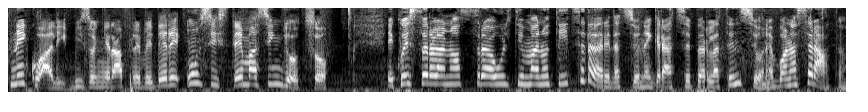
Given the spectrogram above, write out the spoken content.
nei quali bisognerà prevedere un sistema a singhiozzo. E questa era la nostra ultima notizia dalla redazione. Grazie per l'attenzione e buona serata.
